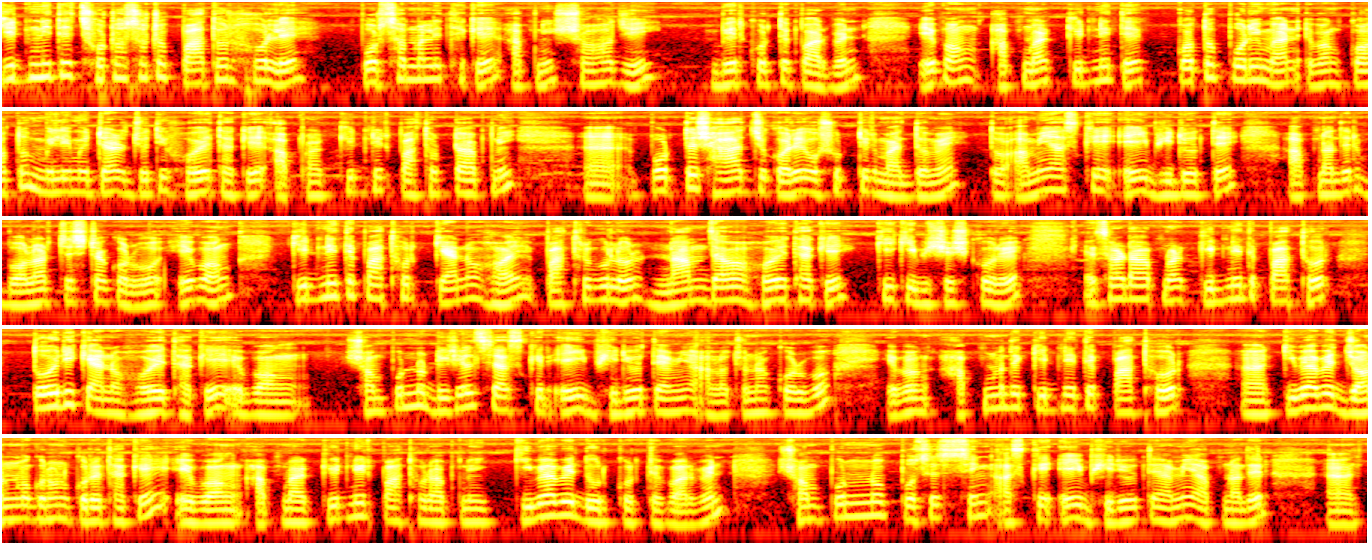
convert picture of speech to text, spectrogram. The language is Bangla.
কিডনিতে ছোট ছোট পাথর হলে প্রস্রাবনালী থেকে আপনি সহজেই বের করতে পারবেন এবং আপনার কিডনিতে কত পরিমাণ এবং কত মিলিমিটার যদি হয়ে থাকে আপনার কিডনির পাথরটা আপনি পড়তে সাহায্য করে ওষুধটির মাধ্যমে। তো আমি আজকে এই ভিডিওতে আপনাদের বলার চেষ্টা করব এবং কিডনিতে পাথর কেন হয়, পাথরগুলোর নাম দেওয়া হয়ে থাকে, কি কি বিশেষ করে। এছাড়া আপনার কিডনিতে পাথর তৈরি কেন হয়ে থাকে এবং সম্পূর্ণ ডিটেলস আজকের এই ভিডিওতে আমি আলোচনা করব এবং আপনাদের কিডনিতে পাথর কীভাবে জন্মগ্রহণ করে থাকে এবং আপনার কিডনির পাথর আপনি কীভাবে দূর করতে পারবেন, সম্পূর্ণ প্রসেসিং আজকে এই ভিডিওতে আমি আপনাদের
